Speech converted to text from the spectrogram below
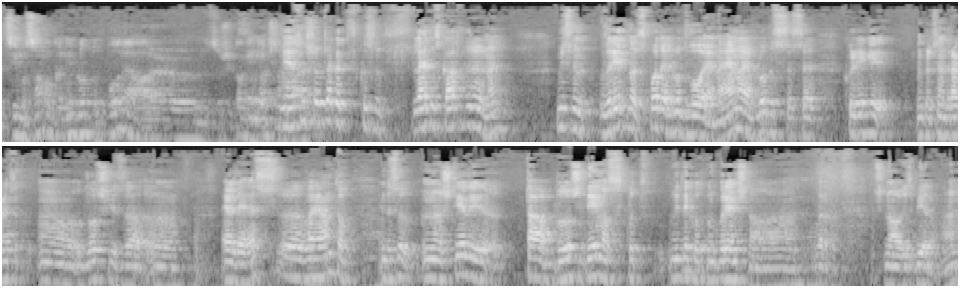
Recimo samo, ker ni bilo podpore, ali so še kakšne Ja, jaz sem šel takrat, ko sem letel z katedre, ne? Mislim, verjetno spodaj je bilo dvoje. Ne? Eno je bilo, da so se kolegi, in predvsem Dragica, uh, odločili za uh, LDS uh, varianto in da so našteli ta bodoči demos kot, videli kot konkurenčno uh, vrčno izbiro. Ne?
